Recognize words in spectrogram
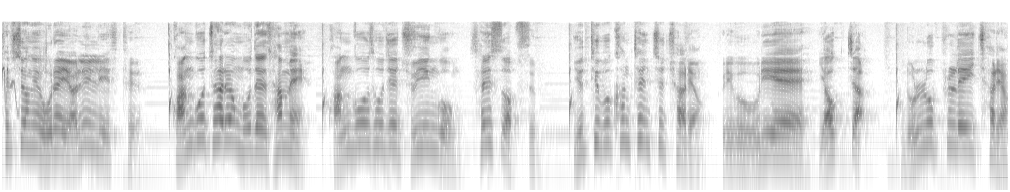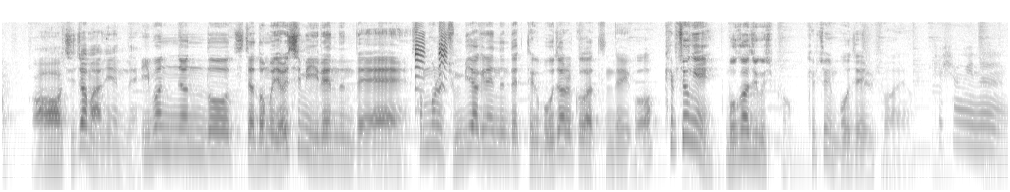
캡숑의 올해 열일 리스트 광고 촬영 모델 3회 광고 소재 주인공 셀 수 없음 유튜브 컨텐츠 촬영 그리고 우리의 역작 롤로플레이 촬영 아 진짜 많이 했네 이번 연도 진짜 너무 열심히 일했는데 선물을 준비하긴 했는데 되게 모자랄 것 같은데 이거 캡숑이 뭐 가지고 싶어? 캡숑이 뭐 제일 좋아해요? 캡숑이는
